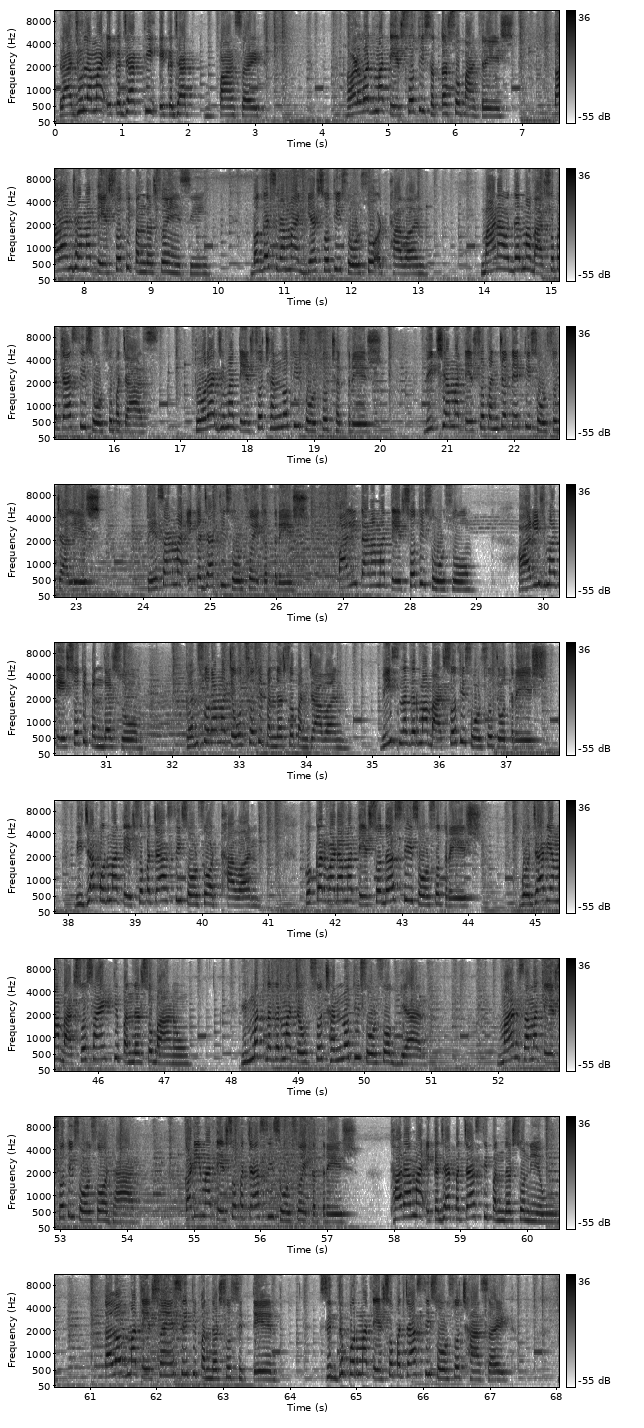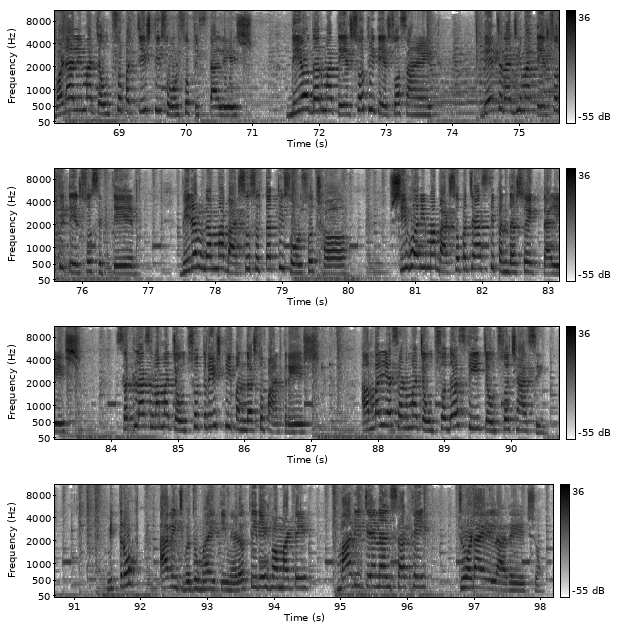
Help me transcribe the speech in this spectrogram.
રાજુલામાં એક હજારથી એક હજાર પાસઠ, હળવદમાં તેરસો થી સત્તરસો પાંત્રીસ, તળાંજામાં તેરસો થી પંદરસો એંસી, બગસરામાં અગિયારસો થી સોળસો અઠ્ઠાવન માણાવદરમાં બારસો પચાસથી સોળસો પચાસ. ધોરાજીમાં તેરસો છન્નું થી સોળસો છત્રીસ. વિછિયામાં તેરસો પંચોતેરથી સોળસો ચાલીસ. ભેસાણમાં એક હજારથી સોળસો એકત્રીસ. પાલીતાણામાં તેરસો થી સોળસો. હારીજમાં તેરસો થી પંદરસો. ઘનસુરામાં ચૌદસો થી પંદરસો પંચાવન. વિસનગરમાં બારસો થી સોળસો ચોત્રીસ. વિજાપુરમાં તેરસો પચાસથી સોળસો અઠ્ઠાવન. કુકરવાડામાં તેરસો દસથી સોળસો ત્રીસ, ગોજારિયામાં બારસો સાહીઠથી પંદરસો બાણું, હિંમતનગરમાં ચૌદસો છન્નું થી સોળસો અગિયાર, માણસામાં તેરસો થી સોળસો અઢાર, કડીમાં તેરસો પચાસથી સોળસો એકત્રીસ, થારામાં એક હજાર પચાસથી પંદરસો નેવું, તલોદમાં તેરસો એંસી થી પંદરસો સિત્તેર, સિદ્ધપુરમાં તેરસો પચાસથી સોળસો છાસઠ, વડાલીમાં ચૌદસો પચીસથી સોળસો પિસ્તાલીસ દિયોદરમાં તેરસો થી તેરસો સાઠ બેચરાજીમાં તેરસો થી તેરસો સિત્તેર વિરમગામમાં બારસો સત્તરથી સોળસો છ, શિહોરીમાં બારસો પચાસથી પંદરસો એકતાલીસ, સતલાસણામાં ચૌદસો ત્રીસથી પંદરસો પાંત્રીસ, આંબલિયાસણમાં ચૌદસો દસથી ચૌદસો છ્યાસી. મિત્રો, આવી જ વધુ માહિતી મેળવતી રહેવા માટે મારી ચેનલ સાથે જોડાયેલા રહેજો.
